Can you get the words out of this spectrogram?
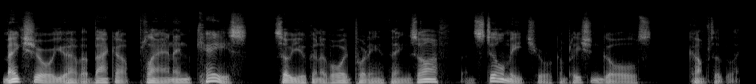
Make sure you have a backup plan in case so you can avoid putting things off and still meet your completion goals comfortably.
